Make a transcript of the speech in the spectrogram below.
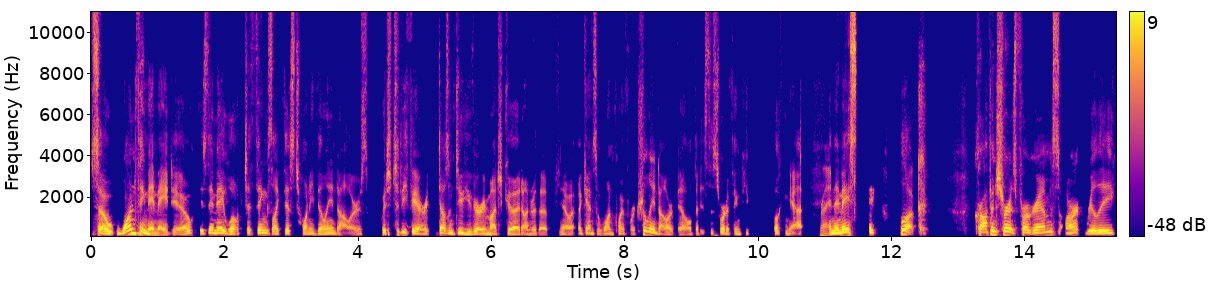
So one thing they may do is they may look to things like this $20 billion, which to be fair, doesn't do you very much good under the, you know, against a $1.4 trillion bill, but it's the sort of thing people are looking at. Right. And they may say, look, crop insurance programs aren't really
